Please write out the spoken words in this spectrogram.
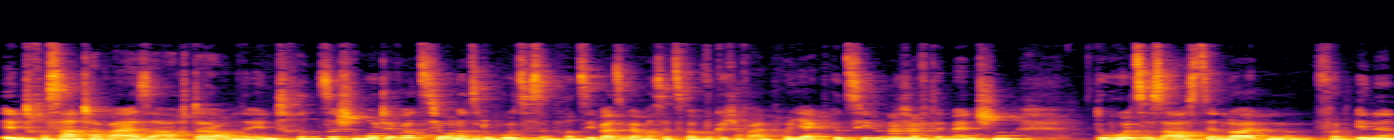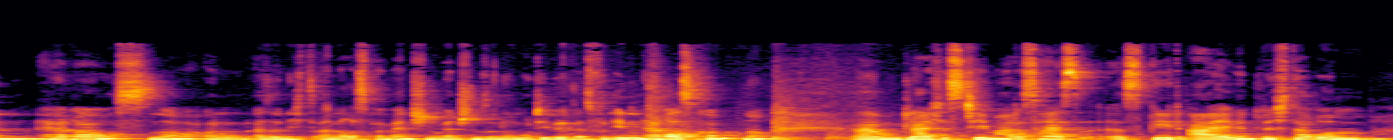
interessanterweise auch da um eine intrinsische Motivation. Also du holst es im Prinzip, also wenn man es jetzt mal wirklich auf ein Projekt bezieht und nicht mhm. auf den Menschen, du holst es aus den Leuten von innen heraus. Ne? Und also nichts anderes bei Menschen. Menschen sind nur motiviert, wenn es von innen herauskommt. Ne? Ähm, gleiches Thema. Das heißt, es geht eigentlich darum,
